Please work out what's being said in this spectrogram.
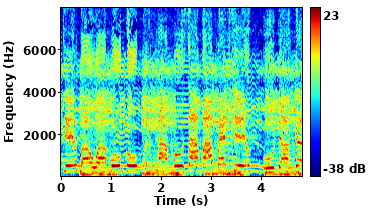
kecil bawa buku penghapus sama pensil. Udah ke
